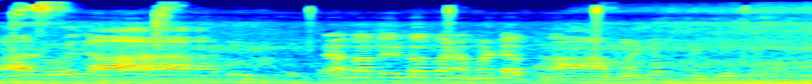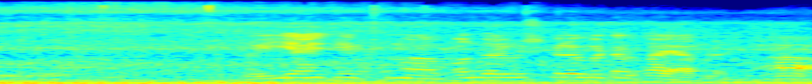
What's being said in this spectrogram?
હા રોજ હા હા હા રામાભાઈ બાપાના મંડપ હા હા મંડપમાં જે તો એ અહીંથી પંદર વીસ કિલોમીટર થાય આપણે. હા.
